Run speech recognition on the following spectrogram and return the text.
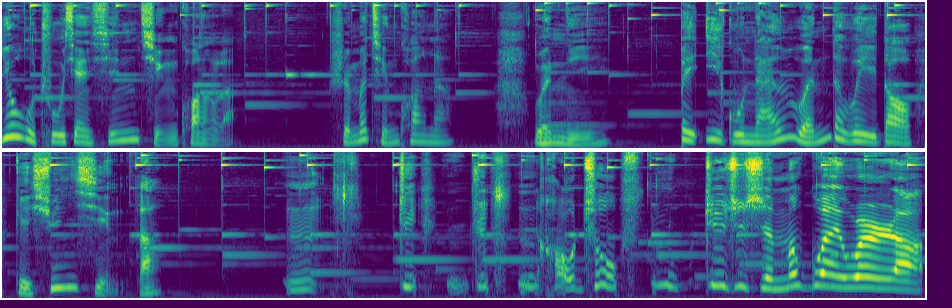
又出现新情况了。什么情况呢？温妮被一股难闻的味道给熏醒了。嗯，这这，好臭！嗯，这是什么怪味儿啊？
